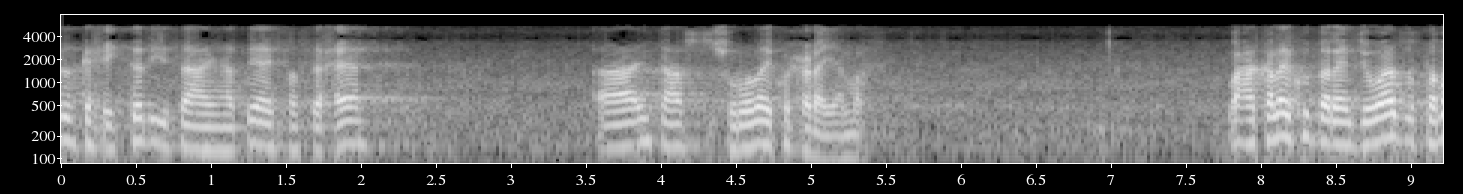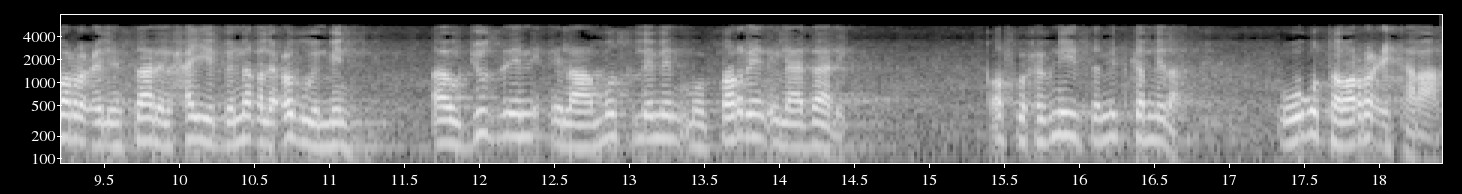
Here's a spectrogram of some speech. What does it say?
dadka xigtadiisa ahay haddii ay fasaxeen intaas shuruuday ku xidhayaan marka waxaa kale ay ku dareen jawaazu tabaruc اlinsaani اlxayi binaqli cudwin minh aw juzءin ilaa muslimi mudarin ilaa dalik qofku xubnihiisa mid ka mid a wuu ugu tabaruci karaa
